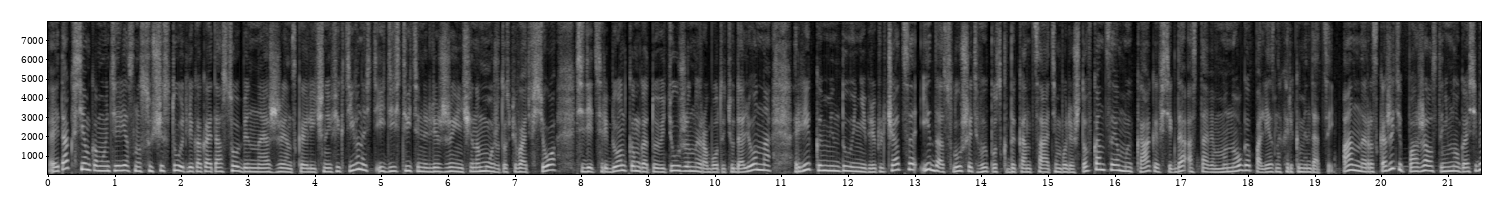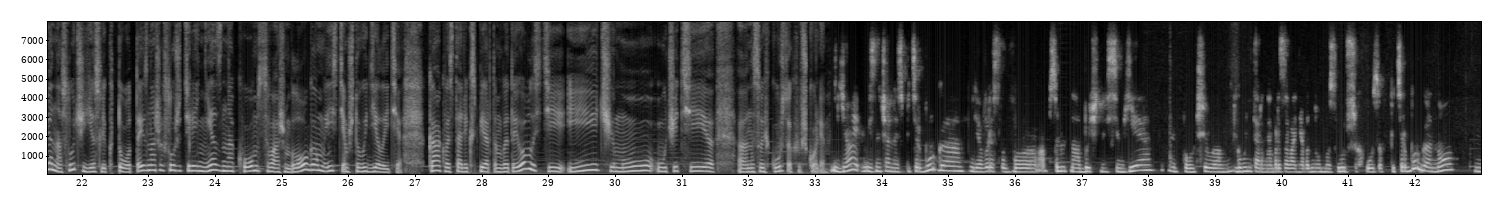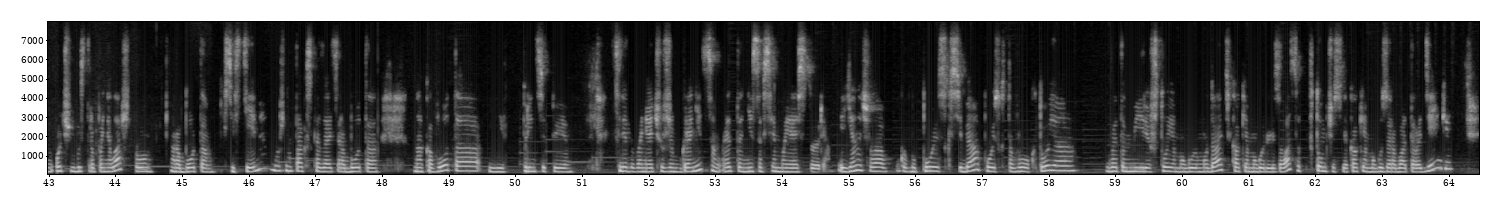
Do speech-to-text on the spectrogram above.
Итак, всем, кому интересно, существует ли какая-то особенная женская личная эффективность и действительно ли женщина может успевать все, сидеть с ребенком, готовить ужины, работать удаленно, рекомендую не переключаться и дослушать выпуск до конца. Тем более, что в конце мы, как и всегда, оставим много полезных рекомендаций. Анна, расскажите, пожалуйста, немного о себе на случай, если кто-то из наших слушателей не знаком с вашим блогом и с тем, что вы делаете. Как вы стали экспертом в этой области? Области и чему учите э, на своих курсах и в школе? Я изначально из Петербурга. Я выросла в абсолютно обычной семье. Получила гуманитарное образование в одном из лучших вузов Петербурга, но очень быстро поняла, что работа в системе, можно так сказать, работа на кого-то и, в принципе, следование чужим границам — это не совсем моя история. И я начала как бы поиск себя, поиск того, кто я, в этом мире, что я могу ему дать, как я могу реализоваться, в том числе, как я могу зарабатывать деньги.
